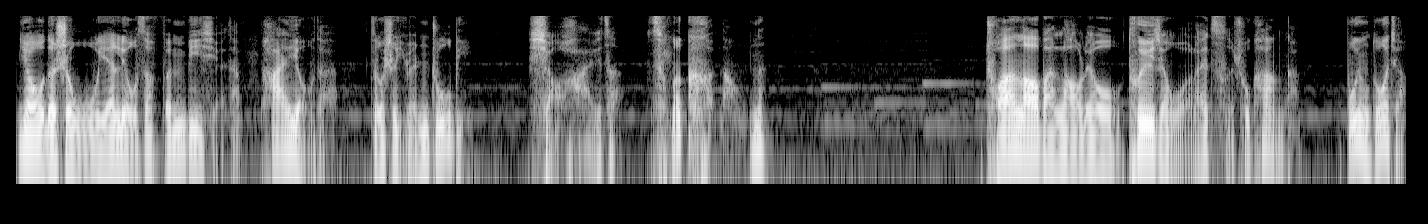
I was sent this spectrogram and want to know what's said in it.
有的是五颜六色粉笔写的，还有的则是圆珠笔。小孩子怎么可能呢？船老板老刘推荐我来此处看看，不用多讲，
